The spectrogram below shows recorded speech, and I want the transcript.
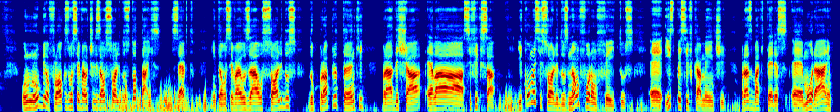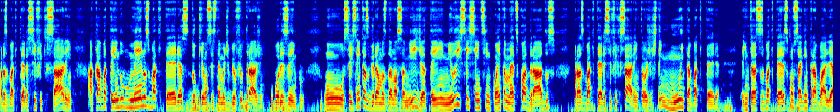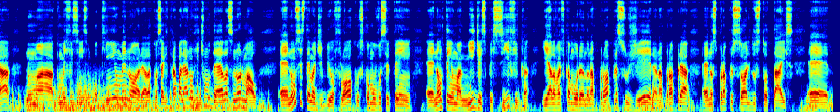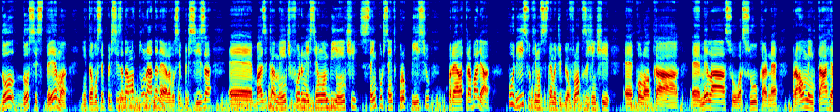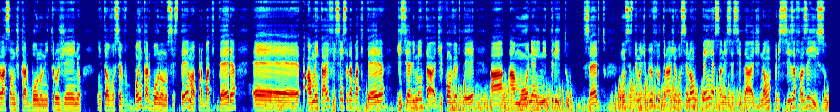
no Bioflocos você vai utilizar os sólidos totais, certo? Então você vai usar os sólidos do próprio tanque para deixar ela se fixar. E como esses sólidos não foram feitos é, especificamente para as bactérias é, morarem, para as bactérias se fixarem, acaba tendo menos bactérias do que um sistema de biofiltragem. Por exemplo, os 600 gramas da nossa mídia tem 1.650 metros quadrados para as bactérias se fixarem. Então a gente tem muita bactéria. Então essas bactérias conseguem trabalhar numa, com uma eficiência um pouquinho menor. Ela consegue trabalhar no ritmo delas normal. É, num sistema de bioflocos, como você tem, é, não tem uma mídia específica e ela vai ficar morando na própria sujeira, na própria, é, nos próprios sólidos totais é, do, do sistema, então você precisa dar uma tunada nela, você precisa é, basicamente fornecer um ambiente 100% propício para ela trabalhar. Por isso que no sistema de bioflocos a gente é, coloca é, melaço ou açúcar, né, para aumentar a relação de carbono-nitrogênio. Então você põe carbono no sistema para a bactéria é, aumentar a eficiência da bactéria de se alimentar, de converter a amônia em nitrito, certo? Num sistema de biofiltragem você não tem essa necessidade, não precisa fazer isso.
